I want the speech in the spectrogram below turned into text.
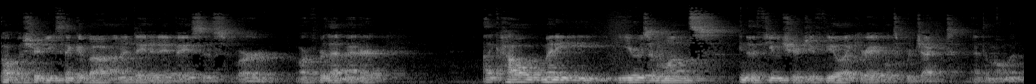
publisher do you think about on a day-to-day basis, or or for that matter, like how many years and months into the future do you feel like you're able to project at the moment?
